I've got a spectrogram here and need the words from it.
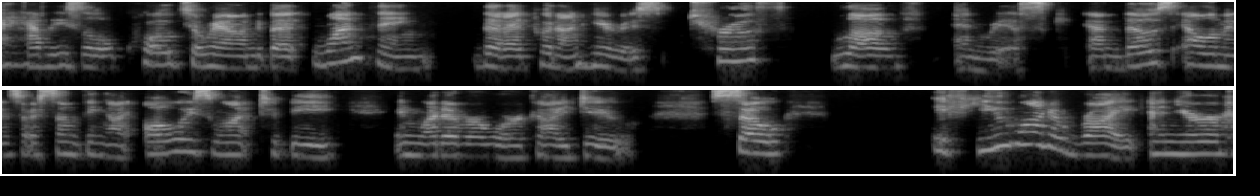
I have these little quotes around, but one thing that I put on here is truth, love, and risk. And those elements are something I always want to be in whatever work I do. So if you want to write and you're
